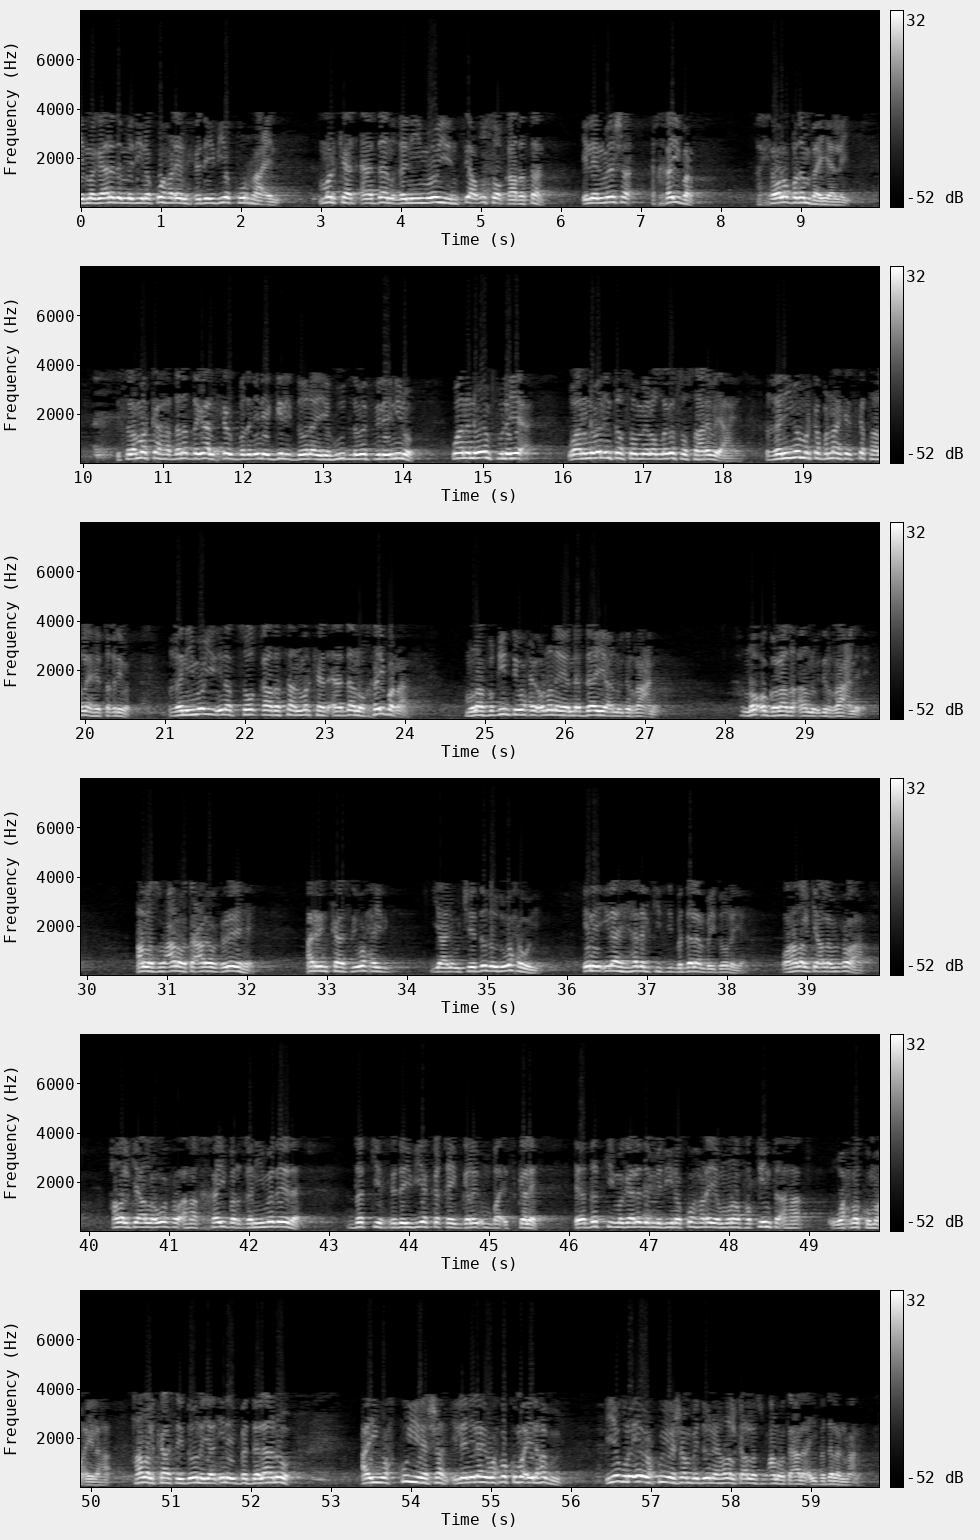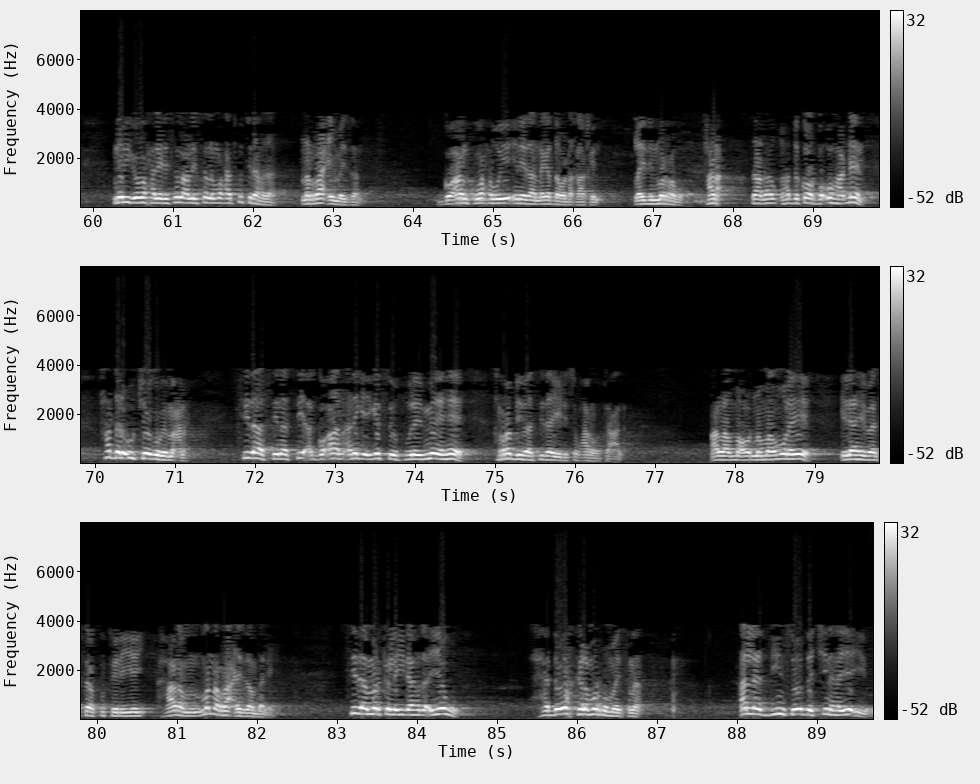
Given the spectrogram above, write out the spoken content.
ee magaalada madiine ku hadheen xudaybiye ku raacin markaad aadaan khaniimooyin si aad u soo qaadataan ilan meesha khaybar xoolo badan baa yaallay isla markaa haddana dagaal xoog badan inay geli doonaan yahuud lama filaynino waana niman fulaye ah waana niman intaasoo meelood laga soo saaray bay ahayd haniimo marka bannaanka iska taallay ahayd taqriiban. Haniimooyin inaad soo qaadataan markaad aadaan oo khaybar ah munaafiqiintii waxay odhanayaan nadaaya aanu idin raacnay noo ogolaada aanu idin raacnay allah subxaana wa tacaala wuxuu leeyahay arrinkaasi waxay yani ujeeddadoodu waxa weeye inay ilaahay hadalkiisii bedelaan bay doonayaan. Oo hadalkii alle muxuu ahaa? Hadalkii alle wuxuu ahaa khaybar khaniimadeeda dadkii xudaybiye ka qayb galay unbaa iskale ee dadkii magaalada madiine ku hadhay ee munaafiqiinta ahaa waxba kuma ay lahaa hadalkaasay doonayaan inay bedelaanoo ay wax ku yeeshaan. Ilan ilaahay waxba kuma ay laha buu yidhi. Iyaguna inay wax ku yeeshaan bay doonayaan hadalka alla subxana wa tacala ay bedelaan macna. Nebiga waxaa la yidhi sal lay waslam waxaad ku tidhaahdaa na raaci maysaan. Go'aanku waxa weeye inaydaan naga daba dhaqaaqin. Laydinma rabo. Hadha saad hadda ka horba u hadheen. Haddana u jooga wey macna. Sidaasina si go'aan aniga iga soo fulay meehee rabbi baa sidaa yidhi subxaana wa tacaala. Alla na maamulaye ilaahay baa saa ku teliyey hadha mana raacaysaan baa layidhi. Sidaa marka la yidhaahdo iyagu hadde wax kale ma rumaysna. Allaa diin soo dejinahaya iyo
